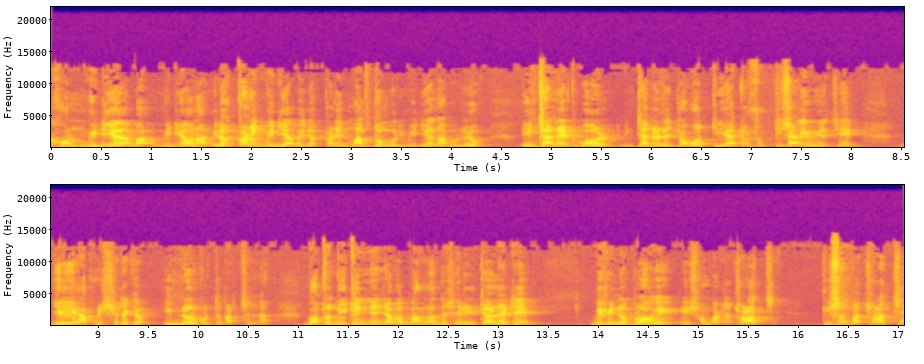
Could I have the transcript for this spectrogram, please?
এখন মিডিয়া বা, মিডিয়াও না, ইলেকট্রনিক মিডিয়া বা ইলেকট্রনিক মাধ্যম বলি, মিডিয়া না বললেও, ইন্টারনেট ওয়ার্ল্ড, ইন্টারনেটের জগৎটি এত শক্তিশালী হয়েছে যে আপনি সেটাকে ইগনোর করতে পারছেন না। গত দুই, তিন দিন যাবৎ বাংলাদেশের ইন্টারনেটে বিভিন্ন ব্লগে এই সংবাদটা ছড়াচ্ছে। কি সংবাদ ছড়াচ্ছে?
